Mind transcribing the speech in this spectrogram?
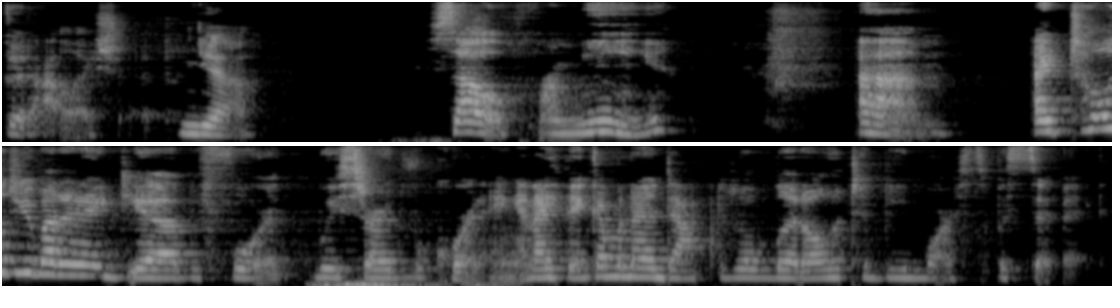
good allyship. Yeah. So for me um i told you about an idea before we started recording and i think i'm going to adapt it a little to be more specific.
